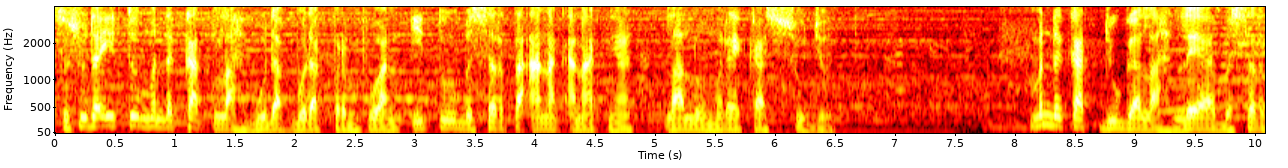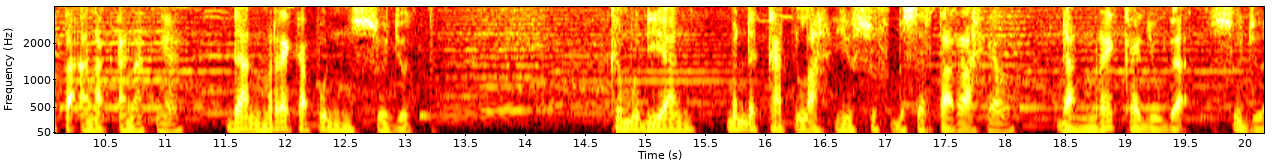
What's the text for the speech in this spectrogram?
Sesudah itu mendekatlah budak-budak perempuan itu beserta anak-anaknya, lalu mereka sujud. Mendekat jugalah Lea beserta anak-anaknya, dan mereka pun sujud. Kemudian mendekatlah Yusuf beserta Rahel, dan mereka juga sujud.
